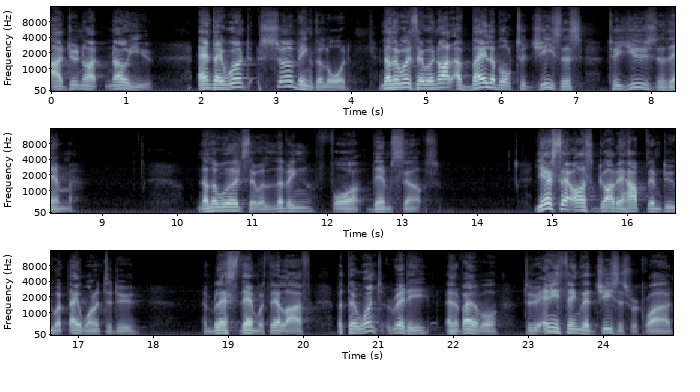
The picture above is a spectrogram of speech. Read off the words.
I do not know you. And they weren't serving the Lord. In other words, they were not available to Jesus to use them. In other words, they were living for themselves. Yes, they asked God to help them do what they wanted to do and bless them with their life, but they weren't ready and available to do anything that Jesus required.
